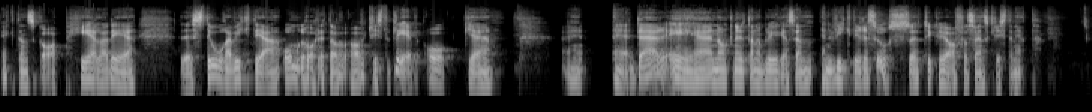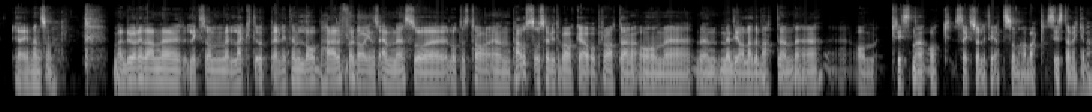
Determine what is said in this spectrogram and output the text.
äktenskap, hela det stora viktiga området av, av kristet liv. Och där är Nakna utan att blygas en, en viktig resurs, tycker jag, för svensk kristenhet. Jajamensan. Men du har redan eh, liksom lagt upp en liten lobb här för dagens ämne så eh, låt oss ta en paus och så är vi tillbaka och pratar om eh, den mediala debatten om kristna och sexualitet som har varit sista veckorna.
